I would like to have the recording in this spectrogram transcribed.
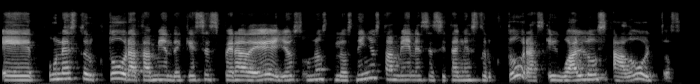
eh, una estructura también de qué se espera de ellos. Unos, los niños también necesitan estructuras, igual los adultos.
